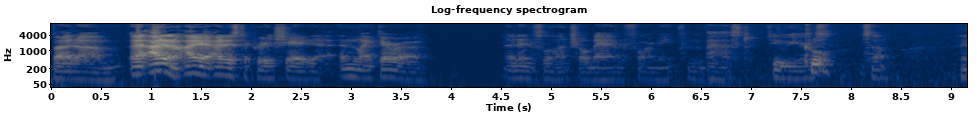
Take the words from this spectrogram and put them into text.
But um, I, I don't know. I I just appreciate it, and like they're a an influential band for me from the past few years. Cool. So yeah,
